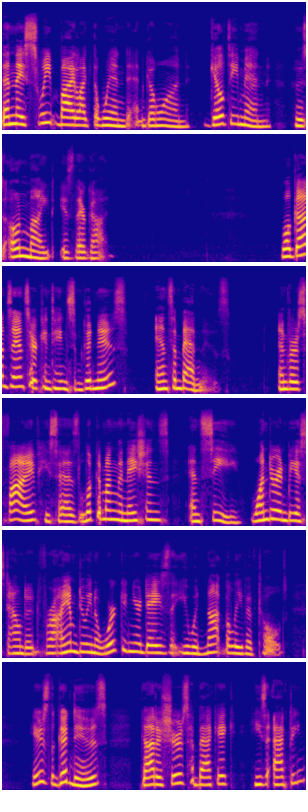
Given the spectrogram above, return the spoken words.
Then they sweep by like the wind and go on, guilty men whose own might is their God. Well, God's answer contains some good news and some bad news. In verse 5, he says, Look among the nations and see, wonder and be astounded, for I am doing a work in your days that you would not believe if told. Here's the good news God assures Habakkuk he's acting,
